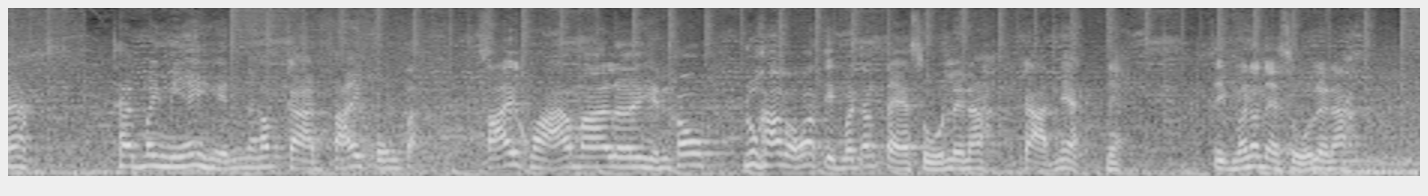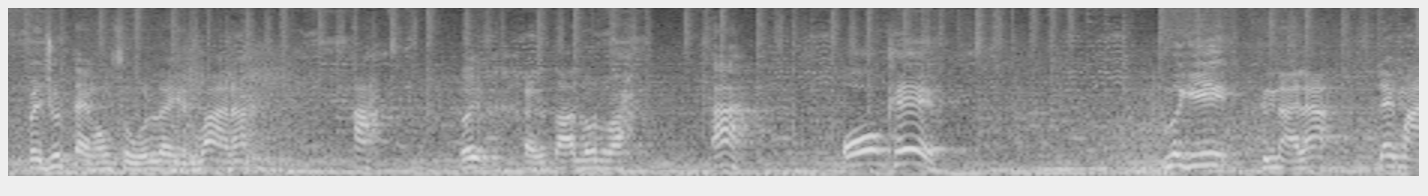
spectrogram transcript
นะแทบไม่มีให้เห็นนะครับ กาดซ้ายโค้งกะ ซ้ายขวามาเลยเห็นเขาลูกค้าบอกว่าติดมาตั้งแต่ศูนย์เลยนะกาดเนี่ยเนี่ยติดมาตั้งแต่ศูนย์เลยนะ เป็นชุดแต่งของศูนย์เลยเห็นว่านะอะเฮ้ยใครสตาร์ทรถวะอะโอเค เมื่อกี้ถึงไหนแล้วเลขไม้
